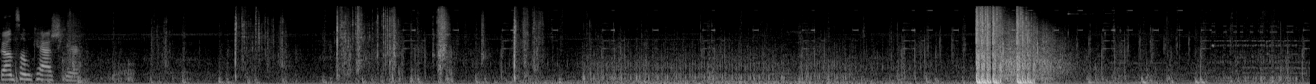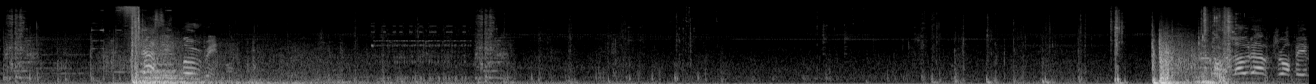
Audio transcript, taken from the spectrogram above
Found some cash here. Drop inbound.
